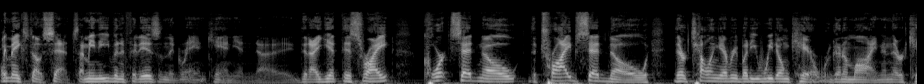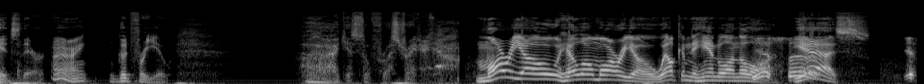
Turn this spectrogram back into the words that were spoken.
It makes no sense. I mean, even if it is in the Grand Canyon, uh, did I get this right? Court said no. The tribe said no. They're telling everybody we don't care. We're going to mine, and their kids there. All right, good for you. I get so frustrated. Mario, hello, Mario. Welcome to Handel on the Law. Yes, sir. Yes, Yes.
